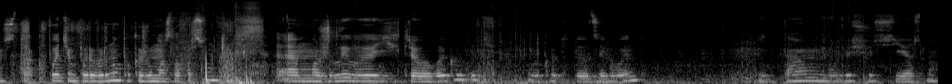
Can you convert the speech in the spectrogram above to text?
ось так. Потім переверну, покажу масло форсунки. Е, можливо, їх треба викрутити. Викрутити оцей гвинт. І там буде щось ясно.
